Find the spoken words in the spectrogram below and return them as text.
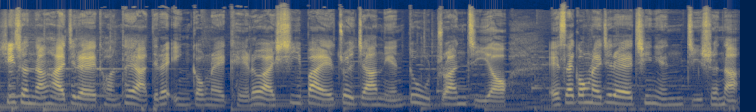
西城男孩这个团体啊，伫咧因公呢，摕落来四百最佳年度专辑哦。会使讲咧，即个七年级生啊，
